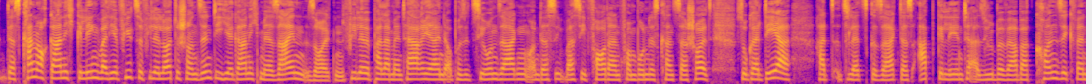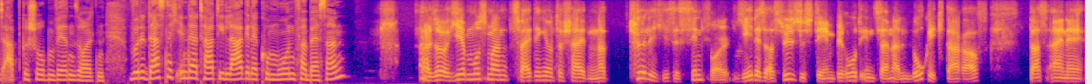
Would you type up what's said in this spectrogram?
das kann auch gar nicht gelingen, weil hier viel zu viele Leute schon sind, die hier gar nicht mehr sein sollten. Viele Parlamentarier in der Opposition sagen, und das, was sie fordern vom Bundeskanzler Scholz. Sogar der hat zuletzt gesagt, dass abgelehnte Asylbewerber konsequent abgeschoben werden sollten. Würde das nicht in der Tat die Lage der Kommunen verbessern? Also hier muss man zwei Dinge unterscheiden. Natürlich ist es sinnvoll. Jedes Asylsystem beruht in seiner Logik darauf, dass eine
